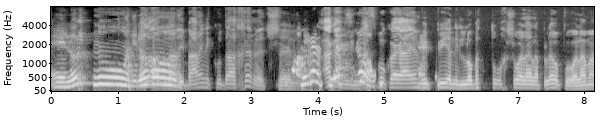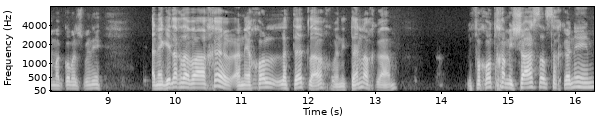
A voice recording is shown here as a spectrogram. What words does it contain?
אה, לא ייתנו, אני לא... לא, אבל אני בא מנקודה אחרת, של... לא, אגב, ווסטבוק היה MVP, אני לא בטוח שהוא עלה לפלייאוף, הוא עלה מהמקום השמיני. אני אגיד לך דבר אחר, אני יכול לתת לך, ואני אתן לך גם, לפחות 15 שחקנים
